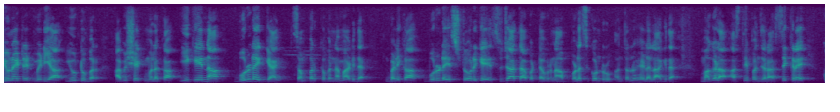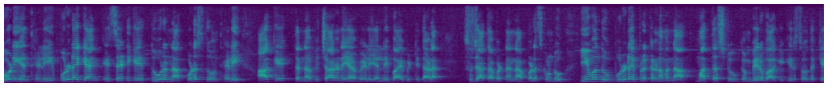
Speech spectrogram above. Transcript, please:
ಯುನೈಟೆಡ್ ಮೀಡಿಯಾ ಯೂಟ್ಯೂಬರ್ ಅಭಿಷೇಕ್ ಮೂಲಕ ಈಕೆಯನ್ನ ಬುರುಡೆ ಗ್ಯಾಂಗ್ ಸಂಪರ್ಕವನ್ನ ಮಾಡಿದೆ. ಬಳಿಕ ಬುರುಡೆ ಸ್ಟೋರಿಗೆ ಸುಜಾತಾ ಭಟ್ ಅವರನ್ನ ಬಳಸಿಕೊಂಡ್ರು ಅಂತಲೂ ಹೇಳಲಾಗಿದೆ. ಮಗಳ ಅಸ್ಥಿಪಂಜರ ಸಿಕ್ಕರೆ ಕೊಡಿ ಅಂತ ಹೇಳಿ ಬುರುಡೆ ಗ್ಯಾಂಗ್ ಎಸ್ಐಟಿಗೆ ದೂರನ್ನ ಕೊಡಿಸ್ತು ಅಂತ ಹೇಳಿ ಆಕೆ ತನ್ನ ವಿಚಾರಣೆಯ ವೇಳೆಯಲ್ಲಿ ಬಾಯ್ಬಿಟ್ಟಿದ್ದಾಳೆ. ಸುಜಾತಾ ಭಟ್ನನ್ನ ಬಳಸಿಕೊಂಡು ಈ ಒಂದು ಬುರುಡೆ ಪ್ರಕರಣವನ್ನ ಮತ್ತಷ್ಟು ಗಂಭೀರವಾಗಿ ಇರಿಸೋದಕ್ಕೆ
